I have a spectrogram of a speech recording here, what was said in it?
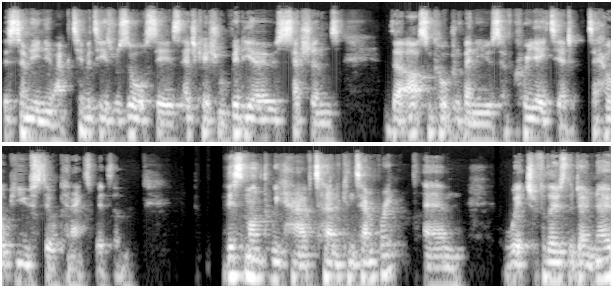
there's so many new activities, resources, educational videos, sessions that arts and cultural venues have created to help you still connect with them. This month we have Turner Contemporary, um, which for those that don't know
